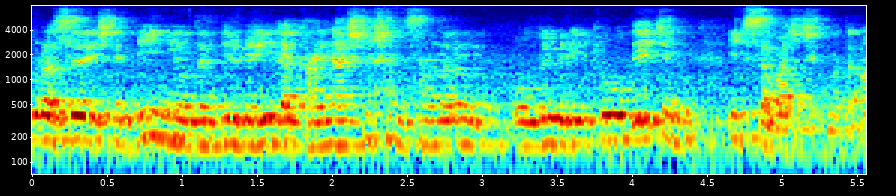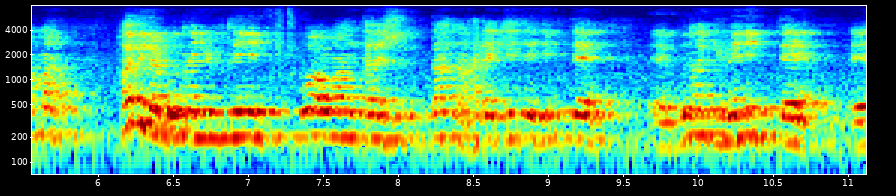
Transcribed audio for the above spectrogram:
burası işte bin yıldır birbiriyle kaynaşmış insanların olduğu bir ülke olduğu için iç savaş çıkmadı. Ama habire buna yüklenip bu avantajdan hareket edip de e, buna güvenip de e,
